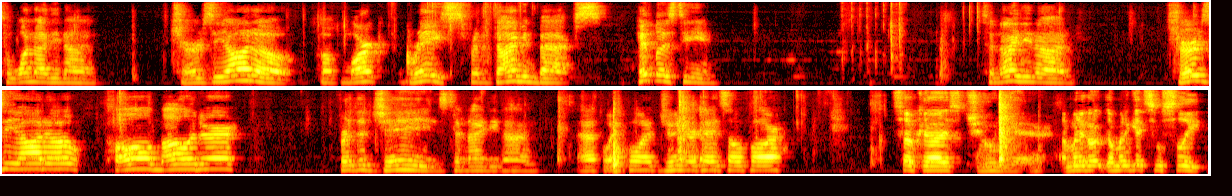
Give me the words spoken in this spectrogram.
to 199. Jersey auto of Mark Grace for the Diamondbacks. Hitless team to 99. Jersey auto Paul Molitor for the Jays to 99. Halfway point, junior day so far. What's up, guys? Junior. I'm gonna go. I'm gonna get some sleep.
